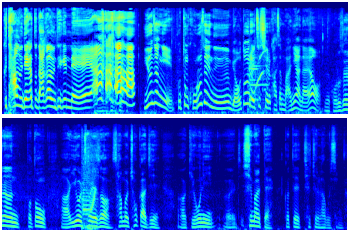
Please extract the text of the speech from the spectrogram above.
그 다음에 내가 또 나가면 되겠네. 아하하하. 위원장님, 보통 고로쇠는 몇 월에 채취를 가장 많이 하나요? 네, 고르쇠는 보통 아, 2월 초에서 3월 초까지 어, 기온이 어, 심할 때 그때 채취를 하고 있습니다.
